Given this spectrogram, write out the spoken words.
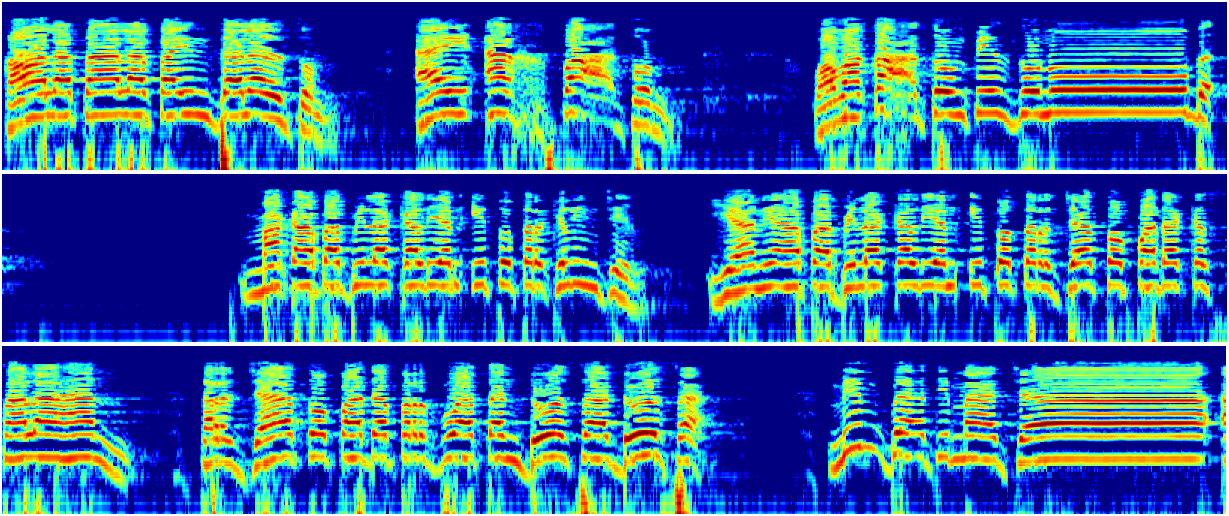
Qala ta'ala fa'in zalaltum. Ay akhfa'tum. Wa waqa'tum fi dhunub maka apabila kalian itu tergelincir, yakni apabila kalian itu terjatuh pada kesalahan, terjatuh pada perbuatan dosa-dosa, min ba'di ma ja'atkumul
